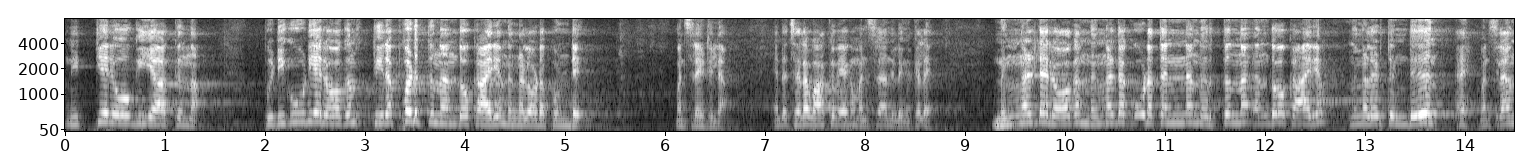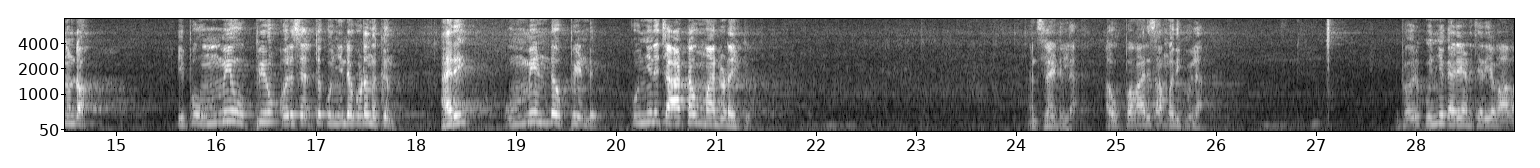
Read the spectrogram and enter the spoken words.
നിത്യരോഗിയാക്കുന്ന പിടികൂടിയ രോഗം സ്ഥിരപ്പെടുത്തുന്ന എന്തോ കാര്യം നിങ്ങളോടൊപ്പം ഉണ്ട് മനസ്സിലായിട്ടില്ല. എന്റെ ചില വാക്ക് വേഗം മനസ്സിലാകുന്നില്ല നിങ്ങൾക്ക് അല്ലേ നിങ്ങളുടെ രോഗം നിങ്ങളുടെ കൂടെ തന്നെ നിർത്തുന്ന എന്തോ കാര്യം നിങ്ങളെടുത്തുണ്ട്. ഏ മനസ്സിലാകുന്നുണ്ടോ? ഇപ്പൊ ഉമ്മയും ഉപ്പിയും ഒരു സ്ഥലത്ത് കുഞ്ഞിന്റെ കൂടെ നിൽക്കുന്നു. ആര്? ഉമ്മയുണ്ട് ഉപ്പിയുണ്ട്. കുഞ്ഞിന് ചാട്ടം ഉമ്മാന്റെ കൂടെ ആയിരിക്കും. മനസ്സിലായിട്ടില്ല. ആ ഉപ്പമാര് സമ്മതിക്കൂല. ഇപ്പൊ ഒരു കുഞ്ഞു കരയാണ് ചെറിയ വാവ.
